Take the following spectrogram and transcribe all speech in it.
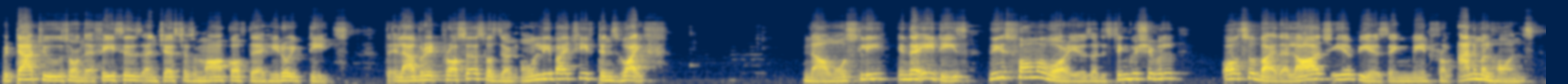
with tattoos on their faces and chest as a mark of their heroic deeds. The elaborate process was done only by chieftain's wife. Now mostly in the 80s, these former warriors are distinguishable also by their large ear piercing made from animal horns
